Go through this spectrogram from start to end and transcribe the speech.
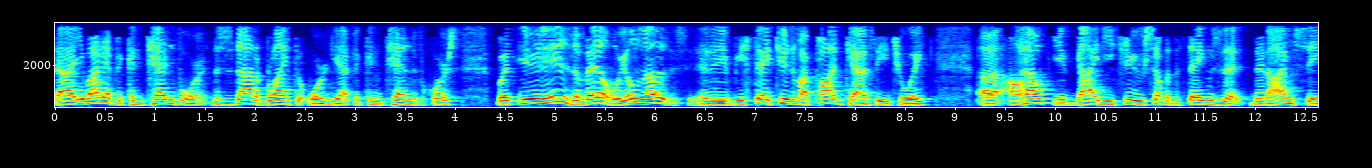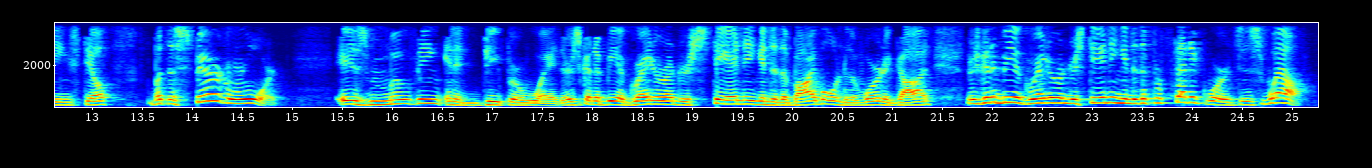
Now, you might have to contend for it. This is not a blanket word. You have to contend, of course, but it is available. You'll notice it. And if you stay tuned to my podcast each week, uh, I'll help you, guide you through some of the things that, that I'm seeing still. But the Spirit of the Lord is moving in a deeper way. There's going to be a greater understanding into the Bible, into the Word of God. There's going to be a greater understanding into the prophetic words as well.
